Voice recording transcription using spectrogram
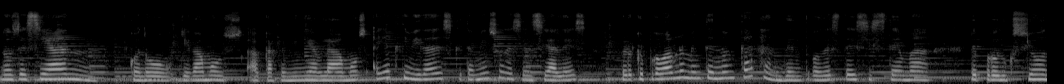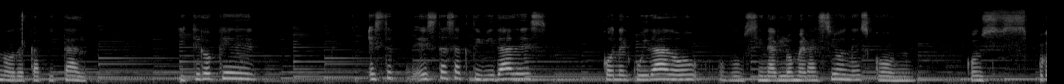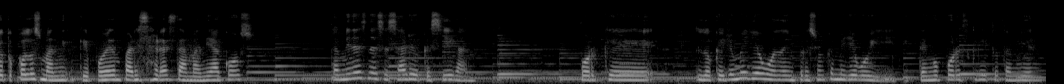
Nos decían cuando llegamos a Café Mini hablábamos, hay actividades que también son esenciales, pero que probablemente no encajan dentro de este sistema de producción o de capital. Y creo que este, estas actividades con el cuidado, sin aglomeraciones, con, con protocolos que pueden parecer hasta maníacos, también es necesario que sigan porque lo que yo me llevo, la impresión que me llevo y tengo por escrito también,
